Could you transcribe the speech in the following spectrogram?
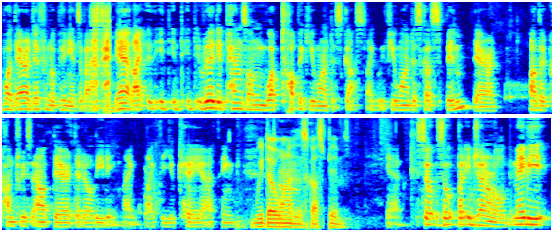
Well, there are different opinions about that. Yeah, like it, it, it really depends on what topic you want to discuss. Like if you want to discuss BIM, there are other countries out there that are leading, like like the UK. I think we don't um, want to discuss BIM. Yeah. So so, but in general, maybe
